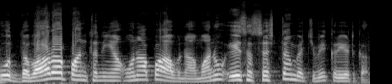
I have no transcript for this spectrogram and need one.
ਉਹ ਦੁਬਾਰਾ ਪੰਥ ਦੀਆਂ ਉਹਨਾਂ ਭਾਵਨਾਵਾਂ ਨੂੰ ਇਸ ਸਿਸਟਮ ਵਿੱਚ ਵੀ ਕ੍ਰੀਏਟ ਕਰ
